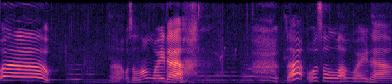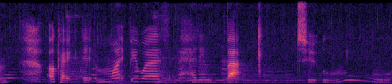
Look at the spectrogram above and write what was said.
Whoa! That was a long way down. that was a long way down. Okay, it might be worth heading back to... Ooh.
